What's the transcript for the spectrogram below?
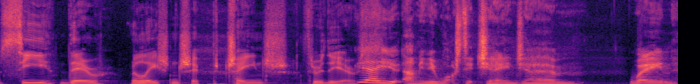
see their relationship change through the years? Yeah, you, I mean, you watched it change. Um, Wayne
